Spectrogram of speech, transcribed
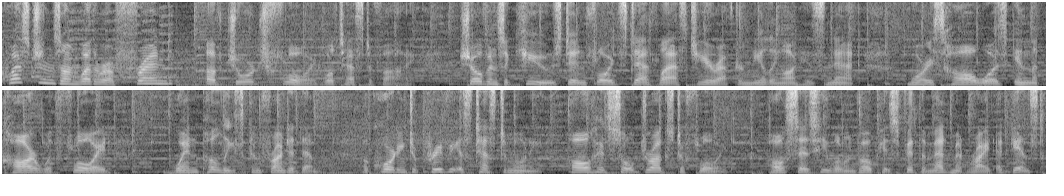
questions on whether a friend of George Floyd will testify. Chauvin's accused in Floyd's death last year after kneeling on his neck. Morries Hall was in the car with Floyd when police confronted them. According to previous testimony, Hall had sold drugs to Floyd. Hall says he will invoke his Fifth Amendment right against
